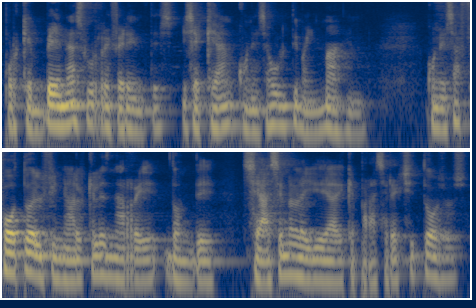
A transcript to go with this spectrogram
porque ven a sus referentes y se quedan con esa última imagen, con esa foto del final que les narré, donde se hacen a la idea de que para ser exitosos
